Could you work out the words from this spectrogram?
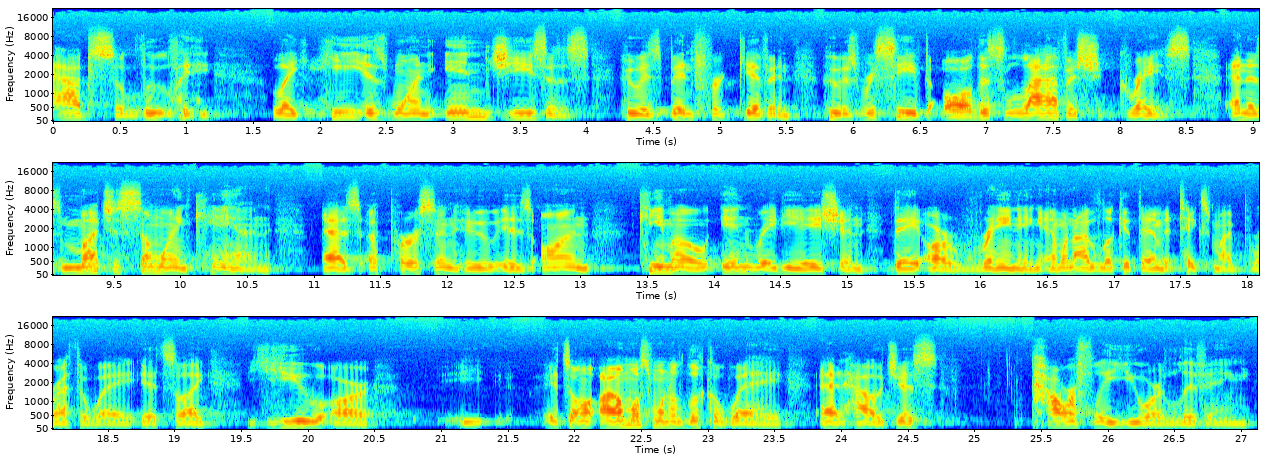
absolutely. Like he is one in Jesus who has been forgiven, who has received all this lavish grace. And as much as someone can, as a person who is on chemo, in radiation, they are reigning. And when I look at them, it takes my breath away. It's like, you are, it's all, I almost want to look away at how just powerfully you are living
